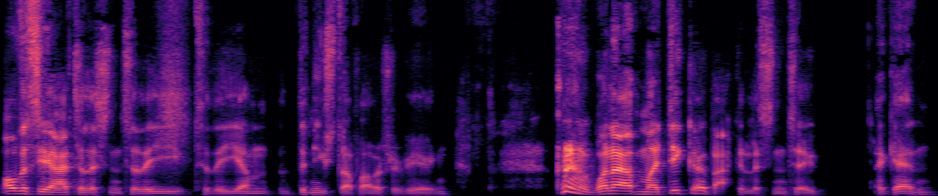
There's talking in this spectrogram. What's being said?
obviously, I had to listen to the to the um the new stuff I was reviewing. One album I did go back and listen to again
